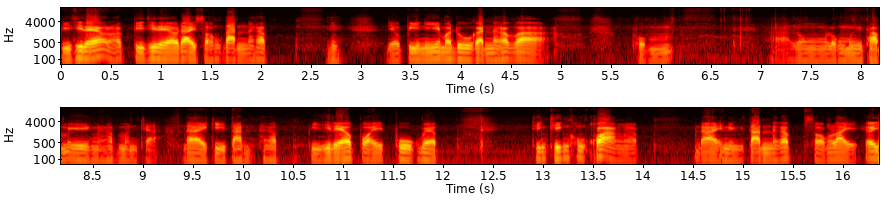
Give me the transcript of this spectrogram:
ปีที่แล้วนะครับ ปีที่แล้วได้สองตันนะครับนี่เดี๋ยวปีนี้มาดูกันนะครับว่าผมลงลงมือทำเองนะครับ มันจะได้กี่ตันนะครับ ปีที่แล้วปล่อยปลูกแบบทิ้งทิ้งๆคว้างนะครับ ได้หนึ่งตันนะครับสองไร่เอ้ย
